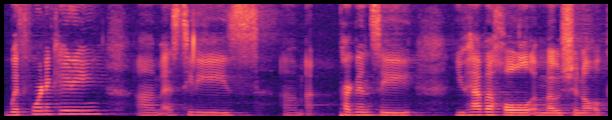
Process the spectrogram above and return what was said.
with fornicating, um, STDs, um, pregnancy. You have a whole emotional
